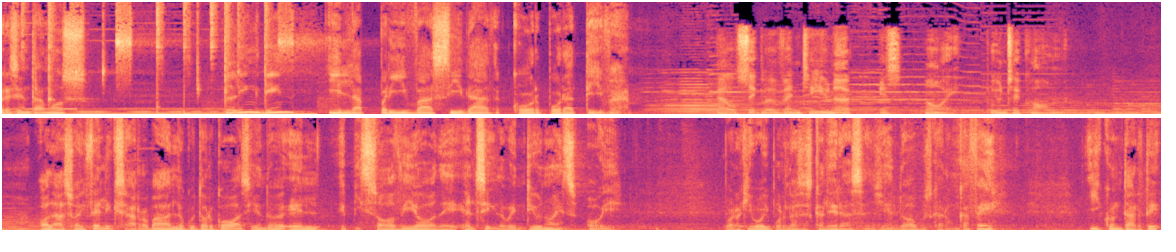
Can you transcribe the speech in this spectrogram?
presentamos LinkedIn y la privacidad corporativa. El siglo XXI es hoy.com. Hola, soy Félix, arroba locutorco, haciendo el episodio de El siglo XXI es hoy. Por aquí voy por las escaleras yendo a buscar un café y contarte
